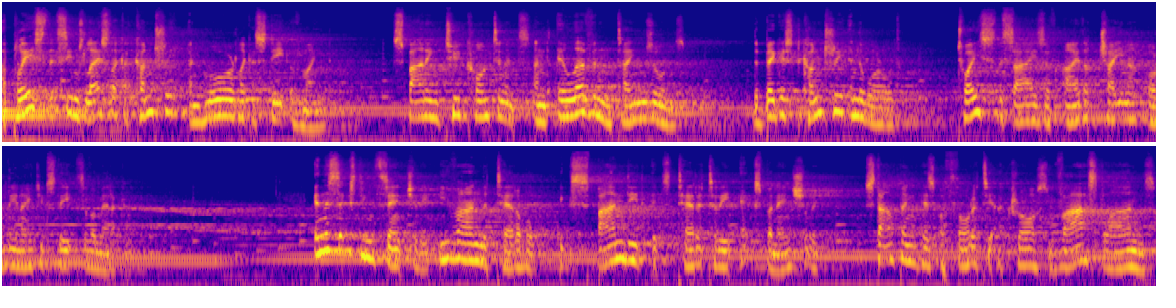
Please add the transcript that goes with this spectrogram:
A place that seems less like a country and more like a state of mind, spanning two continents and 11 time zones. The biggest country in the world, twice the size of either China or the United States of America. In the 16th century, Ivan the Terrible expanded its territory exponentially, stamping his authority across vast lands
